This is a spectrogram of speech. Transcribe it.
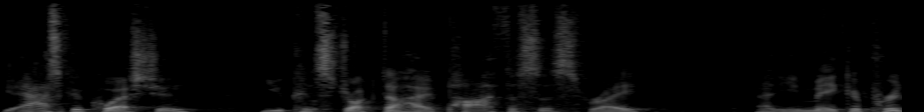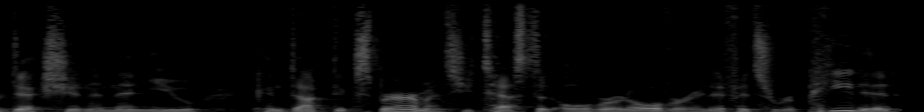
you ask a question, you construct a hypothesis, right? and you make a prediction and then you conduct experiments. You test it over and over. And if it's repeated,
